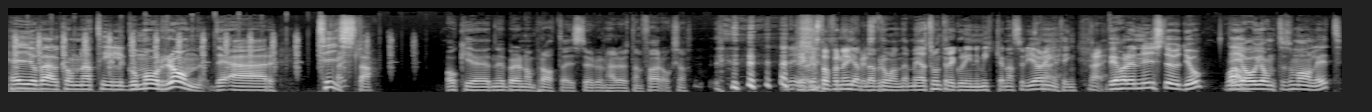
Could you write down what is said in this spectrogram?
Hej och välkomna till God morgon! Det är tisdag. Och eh, nu börjar någon prata i studion här utanför också. Det är Kristoffer Jävla Nyqvist. vrålande, men jag tror inte det går in i mickarna så det gör Nej. ingenting. Nej. Vi har en ny studio, det är jag och Jonte som vanligt.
